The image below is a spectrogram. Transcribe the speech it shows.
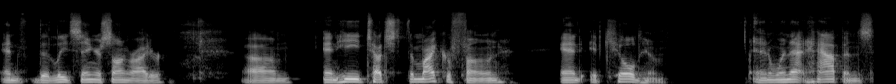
and the lead singer songwriter. Um, and he touched the microphone and it killed him. And when that happens,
